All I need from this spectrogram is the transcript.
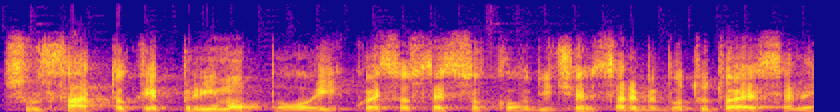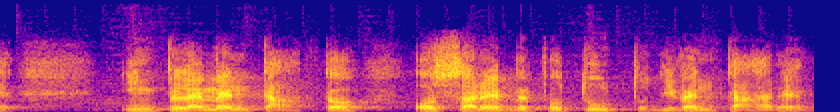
sul fatto che prima o poi questo stesso codice sarebbe potuto essere implementato o sarebbe potuto diventare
